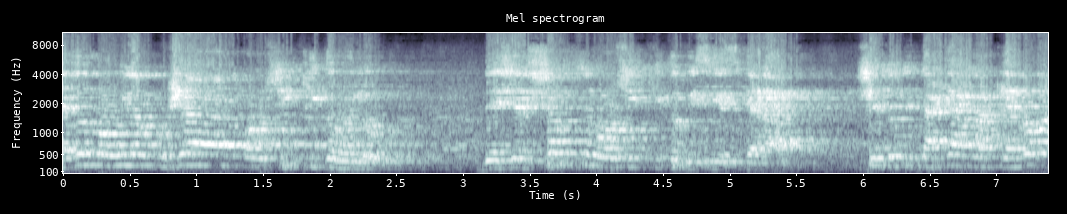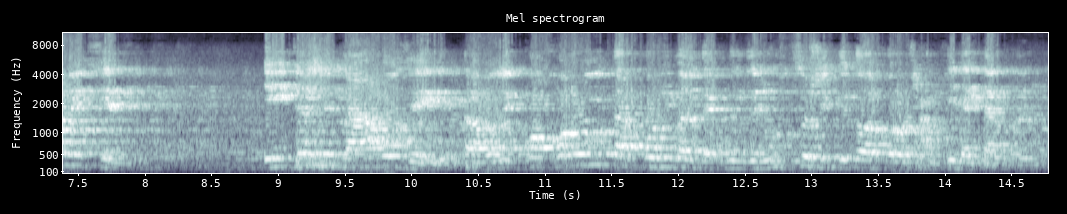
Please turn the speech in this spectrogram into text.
একজন মহিলা বড় শিক্ষিত হইল। দেশের সবচেয়ে বড় শিক্ষিত বিসিএস সে যদি তাকে আমরা কেন বানাইছেন? এইটা সে না বোঝে, তাহলে কখনোই তার পরিবার দেখবেন যে উচ্চ শিক্ষিত হওয়ার পরও শান্তি নাই তার পরিবার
